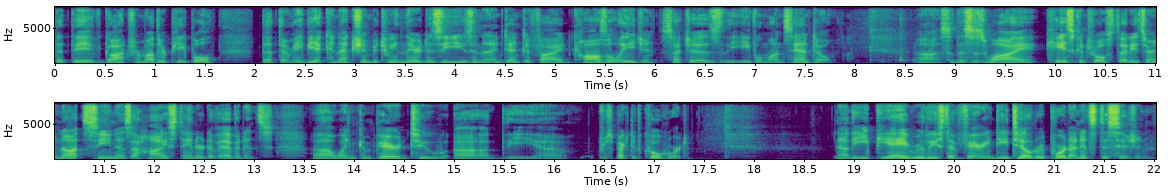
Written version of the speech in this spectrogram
that they've got from other people that there may be a connection between their disease and an identified causal agent, such as the evil Monsanto. Uh, so, this is why case control studies are not seen as a high standard of evidence uh, when compared to uh, the uh, prospective cohort. Now, the EPA released a very detailed report on its decision,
